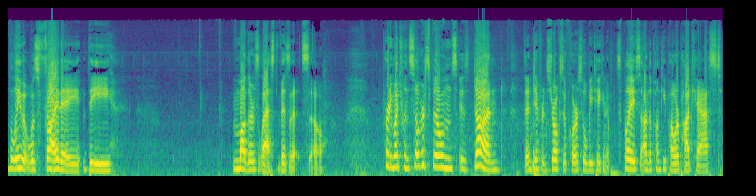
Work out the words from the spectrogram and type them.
believe it was Friday the mother's last visit. So pretty much when Silver Spoons is done then Diff'rent Strokes of course will be taking its place on the Punky Power podcast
